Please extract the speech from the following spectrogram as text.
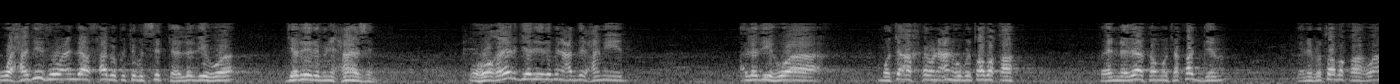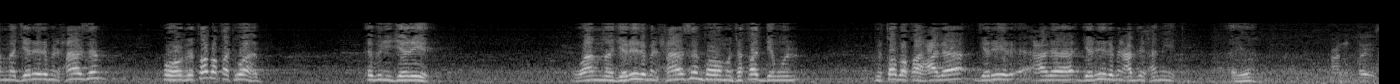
وحديثه عند أصحاب الكتب الستة الذي هو جرير بن حازم وهو غير جرير بن عبد الحميد الذي هو متأخر عنه بطبقة فإن ذاك متقدم يعني بطبقة. وأما جرير بن حازم فهو بطبقة وهب ابن جرير. وأما جرير بن حازم فهو متقدم بطبقة على جرير على جرير بن عبد الحميد. أيوه. عن قيس.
